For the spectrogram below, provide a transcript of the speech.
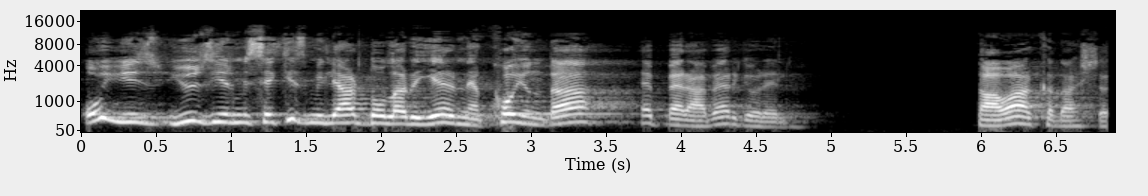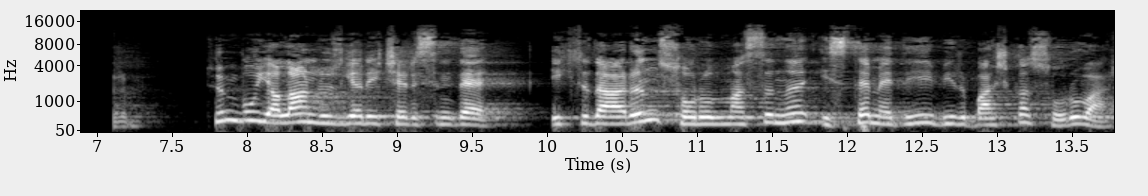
o 100 128 milyar doları yerine koyun da hep beraber görelim. Dava arkadaşlarım, tüm bu yalan rüzgarı içerisinde iktidarın sorulmasını istemediği bir başka soru var.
